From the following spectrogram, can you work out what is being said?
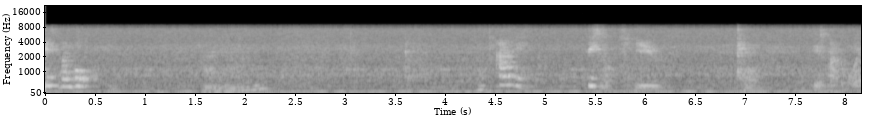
He's my boy. Mm-hmm. Hi. He's so cute. He's my boy.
